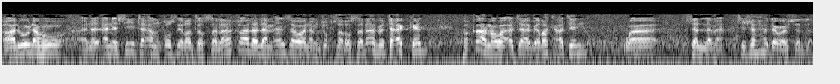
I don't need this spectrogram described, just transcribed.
قالوا له أنسيت أم قصرت الصلاة؟ قال لم أنس ولم تقصر الصلاة. فتأكد فقام وأتى بركعة وسلم تشهد وسلم.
